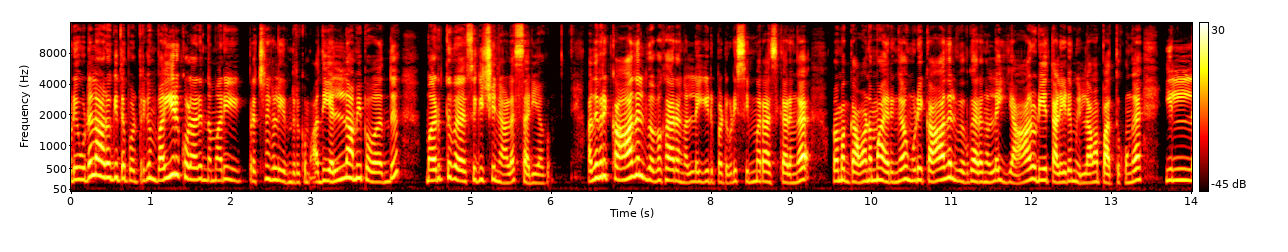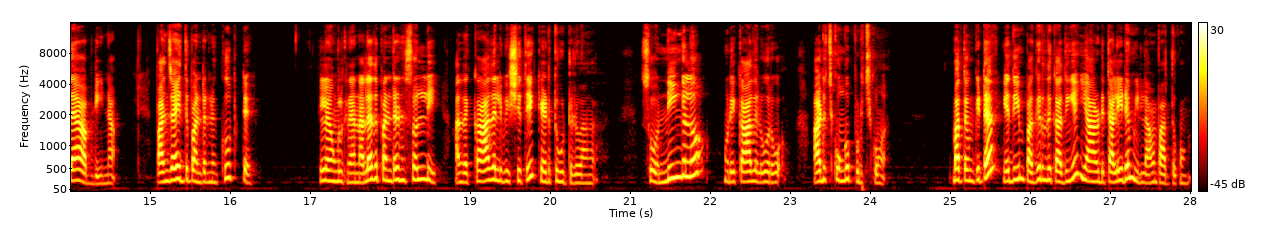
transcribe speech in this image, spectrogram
உடைய உடல் ஆரோக்கியத்தை பொறுத்த வரைக்கும் வயிறு கோளாறு இந்த மாதிரி பிரச்சனைகள் இருந்திருக்கும். அது எல்லாமே இப்போ வந்து மருத்துவ சிகிச்சைனால் சரியாகும். அதே மாதிரி காதல் விவகாரங்களில் ஈடுபட்டக்கூடிய சிம்ம ராசிக்காரங்க ரொம்ப கவனமாக இருங்க. உங்களுடைய காதல் விவகாரங்களில் யாருடைய தலையிடம் இல்லாமல் பார்த்துக்கோங்க இல்லை அப்படின்னா பஞ்சாயத்து பண்ணுறேன்னு கூப்பிட்டு இல்லை உங்களுக்கு நான் நல்லது பண்ணுறேன்னு சொல்லி அந்த காதல் விஷயத்தையே கெடுத்து விட்டுடுவாங்க ஸோ நீங்களும் உங்களுடைய காதல் ஒரு அடிச்சுக்கோங்க பிடிச்சிக்கோங்க. மற்றவங்கக்கிட்ட எதையும் பகிர்ந்துக்காதீங்க. யாருடைய தலையிடம் இல்லாமல் பார்த்துக்கோங்க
